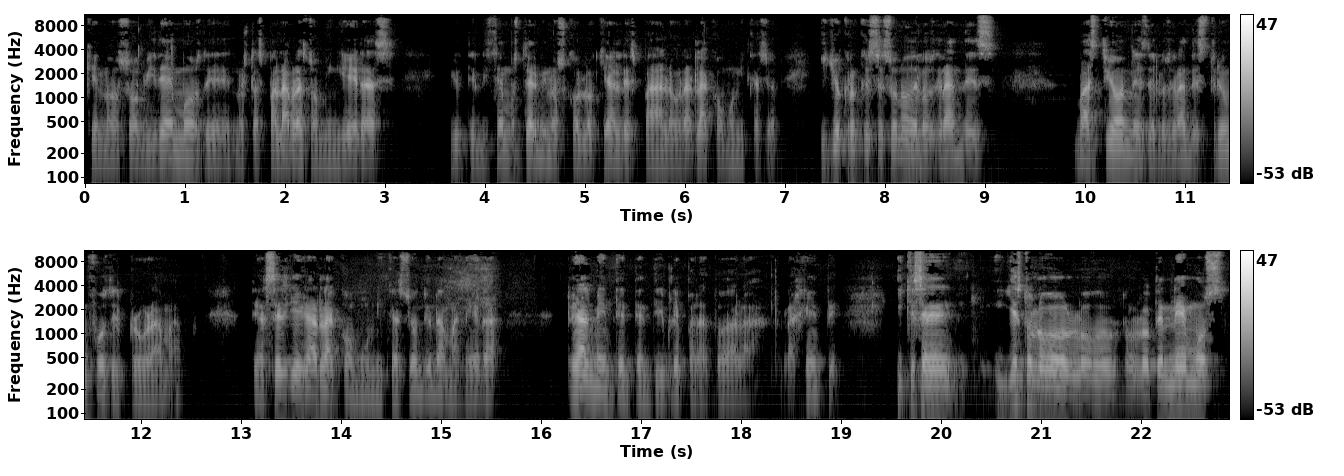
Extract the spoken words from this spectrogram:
que nos olvidemos de nuestras palabras domingueras y utilicemos términos coloquiales para lograr la comunicación. Y yo creo que ese es uno de los grandes bastiones, de los grandes triunfos del programa, de hacer llegar la comunicación de una manera realmente entendible para toda la, gente y que se y esto lo, lo, lo, tenemos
